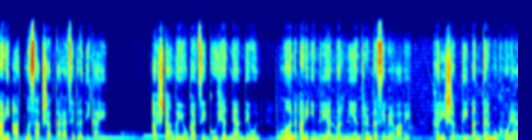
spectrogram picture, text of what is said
आणि आत्मसाक्षात्काराचे प्रतीक आहे. अष्टांग योगाचे गुह्य ज्ञान देऊन मन आणि इंद्रियांवर नियंत्रण कसे मिळवावे खरी शक्ती अंतर्मुख होण्यात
